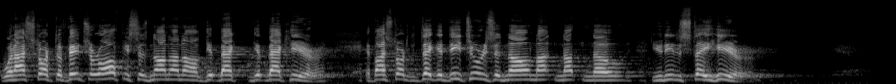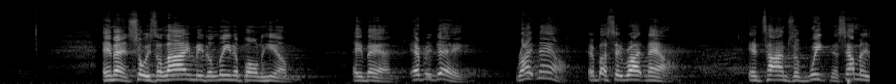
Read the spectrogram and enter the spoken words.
when I start to venture off, he says, no, no, no, get back, get back here. If I start to take a detour, he says, no, not, not, no, you need to stay here. Amen. So he's allowing me to lean upon him. Amen. Every day, right now. Everybody say right now. In times of weakness. How many,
